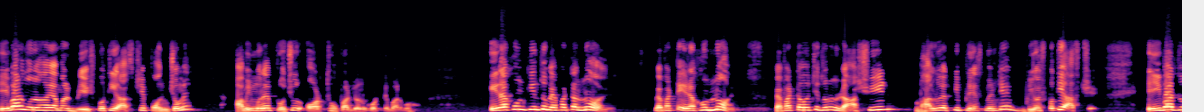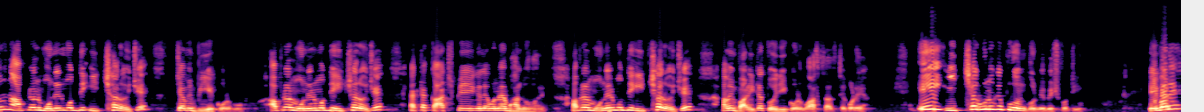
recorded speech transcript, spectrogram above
এবার মনে হয় আমার বৃহস্পতি আসছে পঞ্চমে, আমি মনে হয় প্রচুর অর্থ উপার্জন করতে পারব। এরকম কিন্তু ব্যাপারটা নয়। ব্যাপারটা এরকম নয়। ব্যাপারটা হচ্ছে, ধরুন, রাশির ভালো একটি প্লেসমেন্টে বৃহস্পতি আসছে। এইবার ধরুন আপনার মনের মধ্যে ইচ্ছা রয়েছে যে আমি বিয়ে করব। আপনার মনের মধ্যে ইচ্ছা রয়েছে একটা কাজ পেয়ে গেলে মনে হয় ভালো হয়। আপনার মনের মধ্যে ইচ্ছা রয়েছে আমি বাড়িটা তৈরি করব আস্তে আস্তে করে। এই ইচ্ছাগুলোকে পূরণ করবে বৃহস্পতি। এবারে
